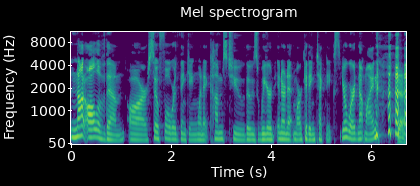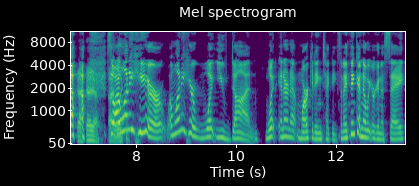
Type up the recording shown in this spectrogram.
not all of them are so forward thinking when it comes to those weird internet marketing techniques. Your word not mine. Yeah, yeah, yeah, yeah. so i, I want to hear i want to hear what you've done what internet marketing techniques and i think i know what you're going to say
